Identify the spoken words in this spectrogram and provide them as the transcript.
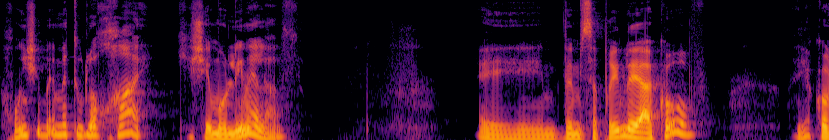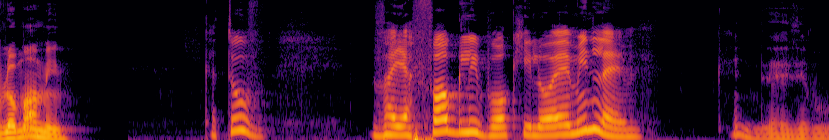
אנחנו רואים שבאמת הוא לא חי, כי כשהם עולים אליו, אה, ומספרים ליעקב, יעקב לא מאמין. כתוב, ויפוג ליבו כי לא האמין להם. כן, זה, זה, הוא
